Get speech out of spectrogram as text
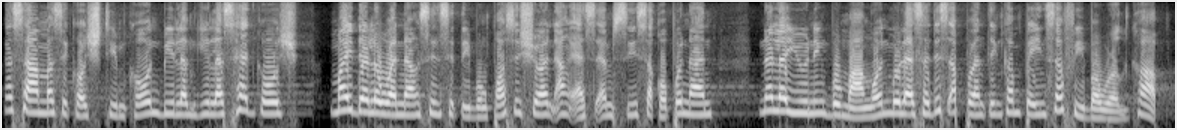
Kasama si Coach Tim Cone bilang Gilas head coach, may dalawa ng sensitibong posisyon ang SMC sa koponan na layuning bumangon mula sa disappointing campaign sa FIBA World Cup.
